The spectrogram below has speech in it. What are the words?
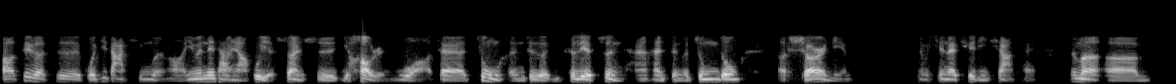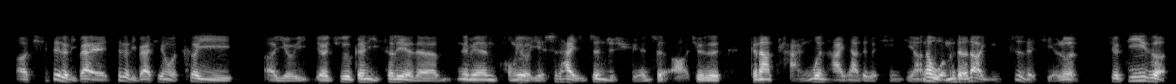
好，这个是国际大新闻啊，因为内塔尼亚胡也算是一号人物啊，在纵横这个以色列政坛和整个中东呃十二年，那么现在确定下台。那么呃呃，其实这个礼拜这个礼拜天我特意呃有有就是跟以色列的那边朋友，也是他也是政治学者啊，就是跟他谈，问他一下这个情形啊。那我们得到一致的结论，就第一个，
